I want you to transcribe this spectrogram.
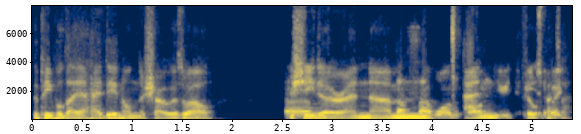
the people they had in on the show as well. Um, Yoshida and um, that's that one and you Phil tweeted about. Spencer.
